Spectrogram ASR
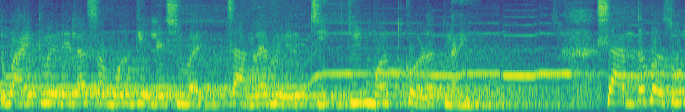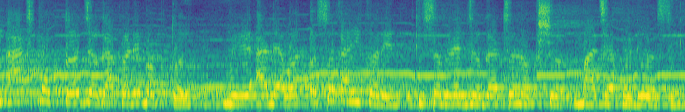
वाईट वेळेला समोर गेल्याशिवाय चांगल्या वेळेची किंमत कळत नाही. शांत बसून आज फक्त जगाकडे बघतोय. वेळ आल्यावर असं काही करेन की सगळ्या जगाचं लक्ष माझ्याकडे असेल.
